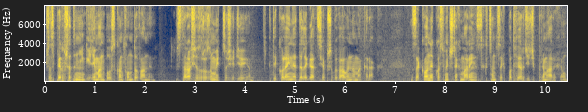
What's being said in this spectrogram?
Przez pierwsze dni Gilliman był skonfundowany. Starał się zrozumieć, co się dzieje, gdy kolejne delegacje przybywały na Makrak. Zakony kosmicznych Marines chcących potwierdzić prymarchę,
